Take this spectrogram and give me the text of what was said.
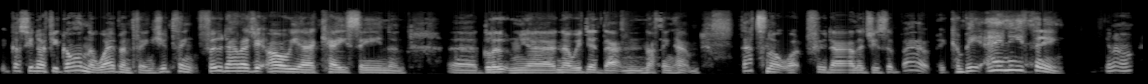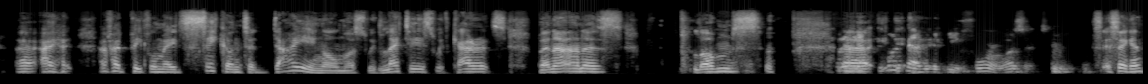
Because you know, if you go on the web and things, you'd think food allergy. Oh yeah, casein and uh, gluten. Yeah, no, we did that and nothing happened. That's not what food allergy is about. It can be anything. You know, uh, I had, I've had people made sick unto dying almost with lettuce, with carrots, bananas, plums. But it never Uh, was that way before, was it? Say say again.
